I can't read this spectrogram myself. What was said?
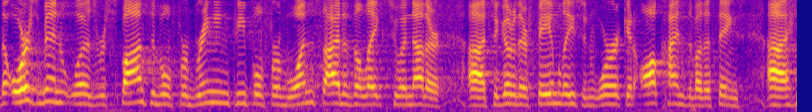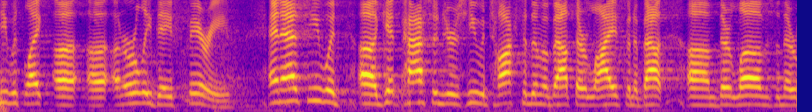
the oarsman was responsible for bringing people from one side of the lake to another uh, to go to their families and work and all kinds of other things. Uh, he was like a, a, an early day ferry. And as he would uh, get passengers, he would talk to them about their life and about um, their loves and their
